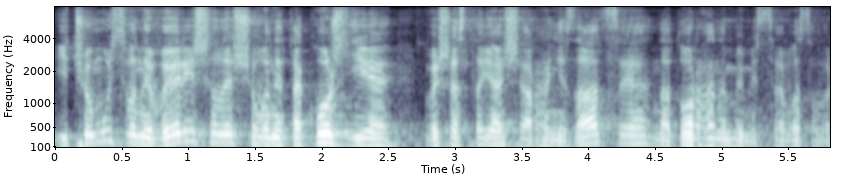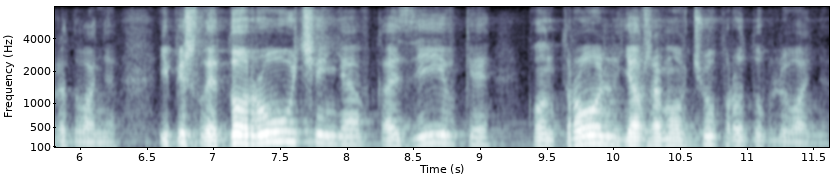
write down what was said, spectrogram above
І чомусь вони вирішили, що вони також є вищестояща організація над органами місцевого самоврядування. І пішли доручення, вказівки, контроль. Я вже мовчу про дублювання.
